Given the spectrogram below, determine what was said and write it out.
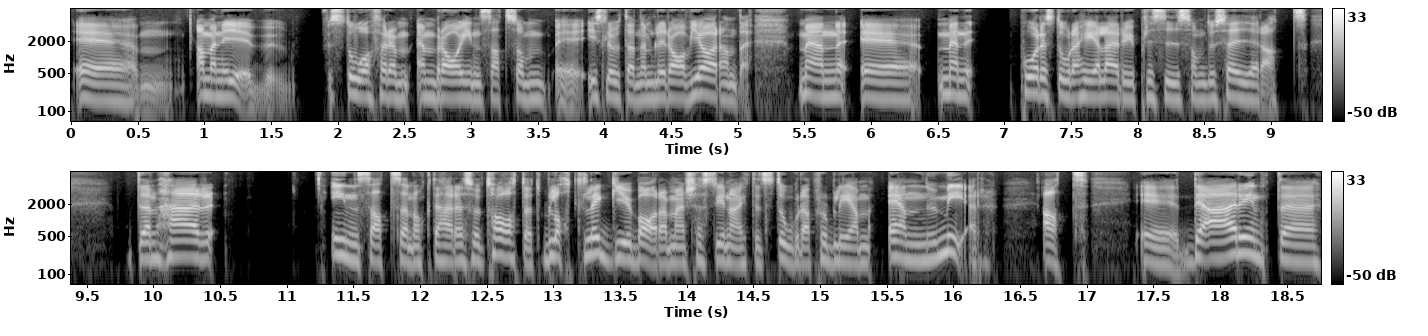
eh, ja, men, eh, stå för en, en bra insats som eh, i slutändan blir avgörande. Men, men på det stora hela är det ju precis som du säger att den här insatsen och det här resultatet blottlägger ju bara Manchester Uniteds stora problem ännu mer. Att eh, det är inte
